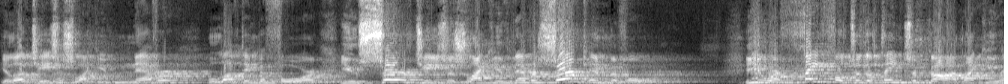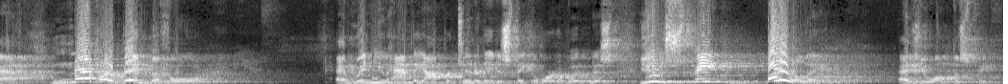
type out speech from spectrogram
You love Jesus like you've never loved him before. You serve Jesus like you've never served him before. You are faithful to the things of God like you have never been before. And when you have the opportunity to speak a word of witness, you speak boldly as you want to speak.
